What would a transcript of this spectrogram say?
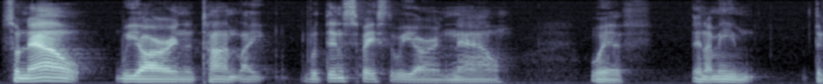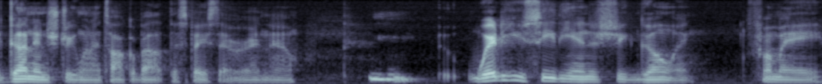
so now we are in a time, like within space that we are in now with, and I mean, the gun industry when I talk about the space that we're in now. Mm-hmm. Where do you see the industry going from a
